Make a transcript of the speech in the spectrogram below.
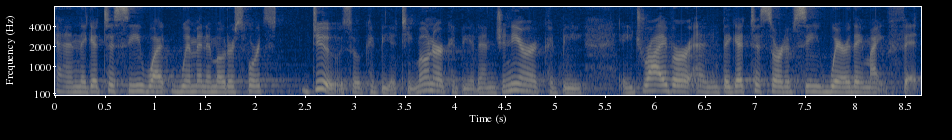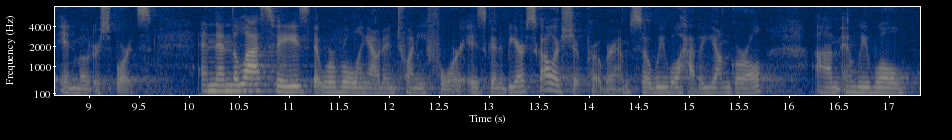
and they get to see what women in motorsports do. So it could be a team owner, it could be an engineer, it could be a driver, and they get to sort of see where they might fit in motorsports. And then the last phase that we're rolling out in 24 is going to be our scholarship program. So we will have a young girl um, and we will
